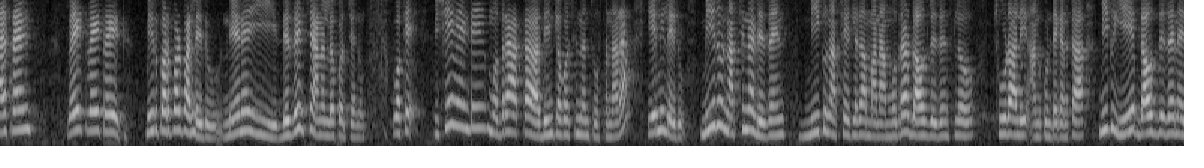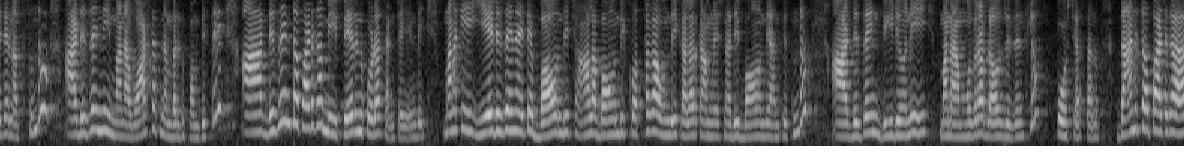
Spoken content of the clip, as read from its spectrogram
Hi friends. Wait wait wait. మీరు పొరపాటు పడలేదు. నేనే ఈ డిజైన్స్ ఛానల్లోకి వచ్చాను. ఓకే విషయం ఏంటి? ముద్ర అక్క దీంట్లోకి వచ్చిందని చూస్తున్నారా? ఏమీ లేదు. మీరు నచ్చిన డిజైన్స్ మీకు నచ్చేట్లుగా మన ముద్ర బ్లౌజ్ డిజైన్స్లో చూడాలి అనుకుంటే కనుక మీకు ఏ బ్లౌజ్ డిజైన్ అయితే నచ్చుతుందో ఆ డిజైన్ని మన వాట్సాప్ నెంబర్కి పంపిస్తే ఆ డిజైన్తో పాటుగా మీ పేరును కూడా సెండ్ చేయండి. మనకి ఏ డిజైన్ అయితే బాగుంది చాలా బాగుంది కొత్తగా ఉంది కలర్ కాంబినేషన్ అది బాగుంది అనిపిస్తుందో ఆ డిజైన్ వీడియోని మన ముద్ర బ్లౌజ్ డిజైన్స్లో పోస్ట్ చేస్తాను. దానితో పాటుగా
